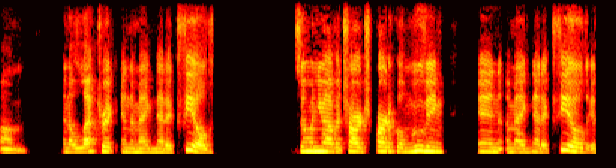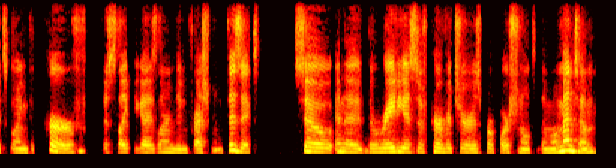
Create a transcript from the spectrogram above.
um, an electric and a magnetic field. So when you have a charged particle moving in a magnetic field, it's going to curve, just like you guys learned in freshman physics. So, and the, the radius of curvature is proportional to the momentum.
